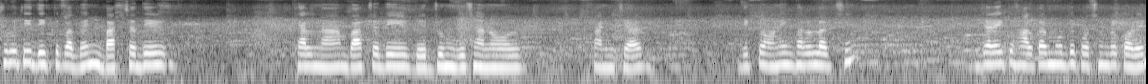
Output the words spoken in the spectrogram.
শুরুতেই দেখতে পাবেন বাচ্চাদের খেলনা, বাচ্চাদের বেডরুম গোছানোর ফার্নিচার দেখতে অনেক ভালো লাগছে। যারা একটু হালকার মধ্যে পছন্দ করেন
